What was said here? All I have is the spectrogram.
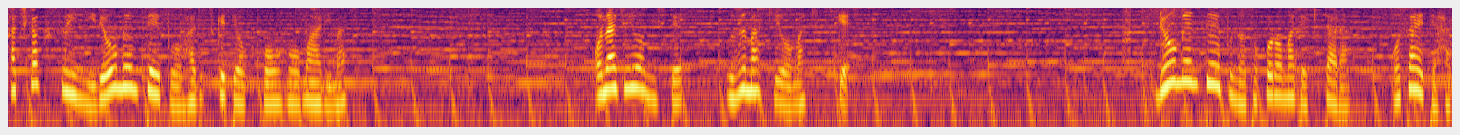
八角錐に両面テープを貼り付けておく方法もあります。同じようにして渦巻きを巻きつけ両面テープのところまで来たら押さえて貼っ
